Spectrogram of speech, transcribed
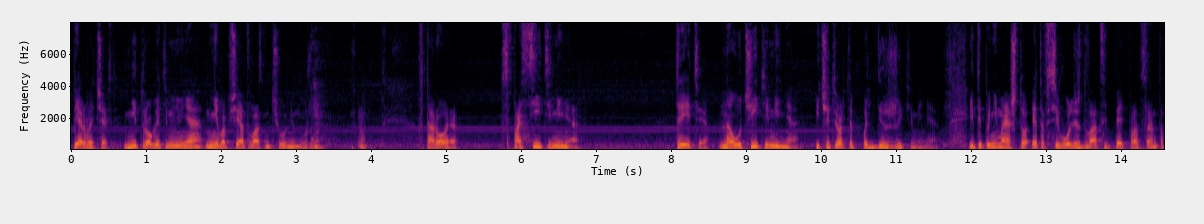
Первая часть – не трогайте меня, мне вообще от вас ничего не нужно. Хм. Второе – спасите меня. Третье – научите меня. И четвертое – поддержите меня. И ты понимаешь, что это всего лишь 25%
